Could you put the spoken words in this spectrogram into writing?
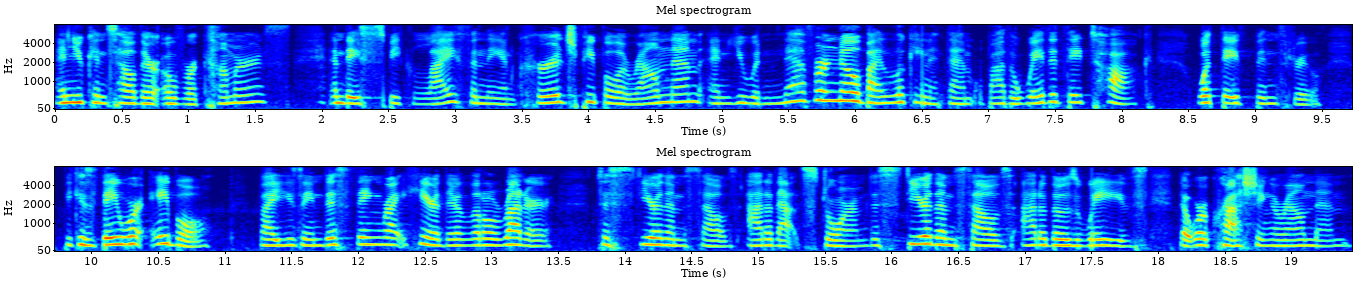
And you can tell they're overcomers and they speak life and they encourage people around them, and you would never know by looking at them or by the way that they talk what they've been through because they were able, by using this thing right here, their little rudder, to steer themselves out of that storm, to steer themselves out of those waves that were crashing around them.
